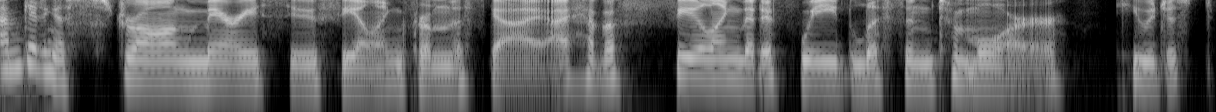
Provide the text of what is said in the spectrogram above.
I'm getting a strong Mary Sue feeling from this guy. I have a feeling that if we'd listened to more, he would just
